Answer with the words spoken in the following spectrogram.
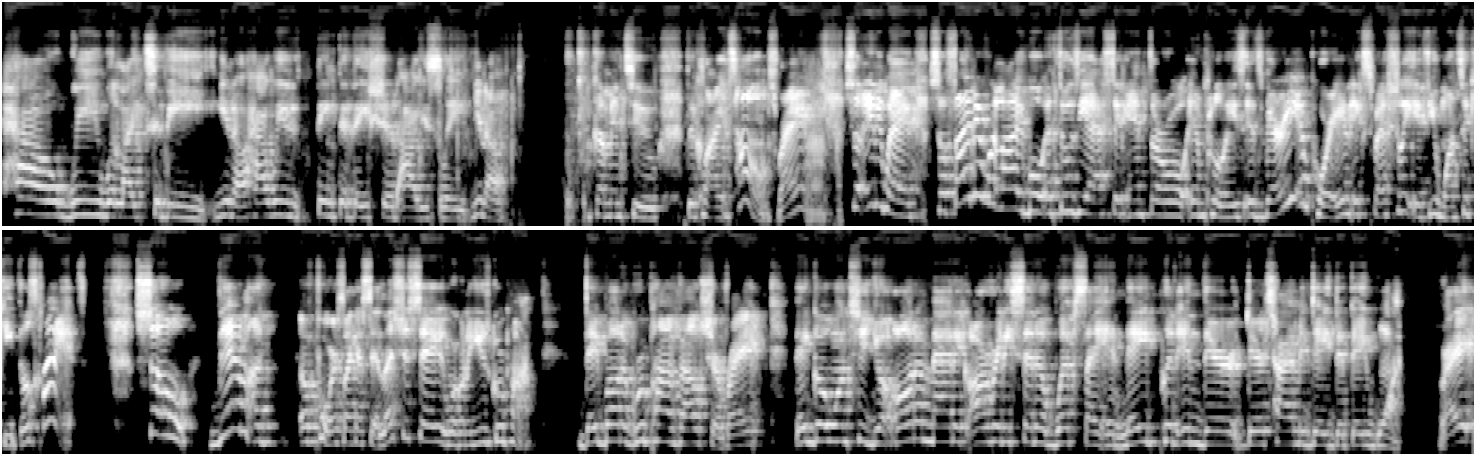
how we would like to be you know how we think that they should obviously you know come into the client's homes, right? So, anyway, so finding reliable, enthusiastic, and thorough employees is very important, especially if you want to keep those clients. So, them, uh, of course, like I said, let's just say we're going to use Groupon. They bought a Groupon voucher, right? They go onto your automatic, already set up website and they put in their their time and date that they want, right?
